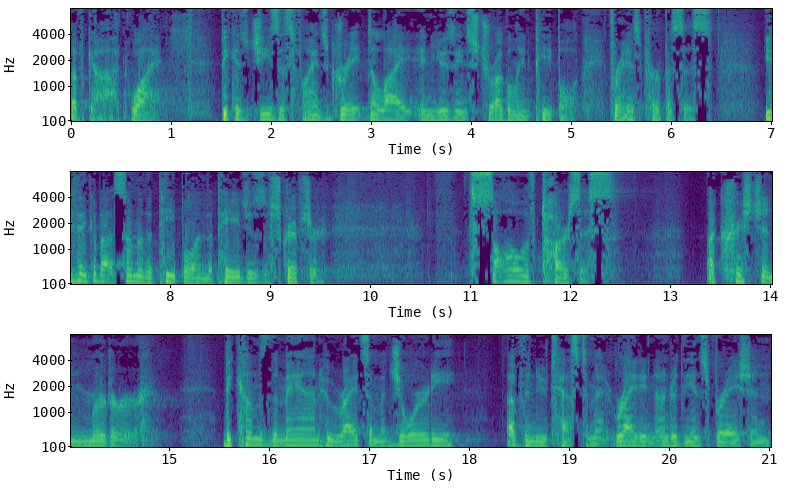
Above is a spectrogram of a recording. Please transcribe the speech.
of God. Why? Because Jesus finds great delight in using struggling people for his purposes. You think about some of the people in the pages of Scripture Saul of Tarsus, a Christian murderer, becomes the man who writes a majority of the New Testament, writing under the inspiration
